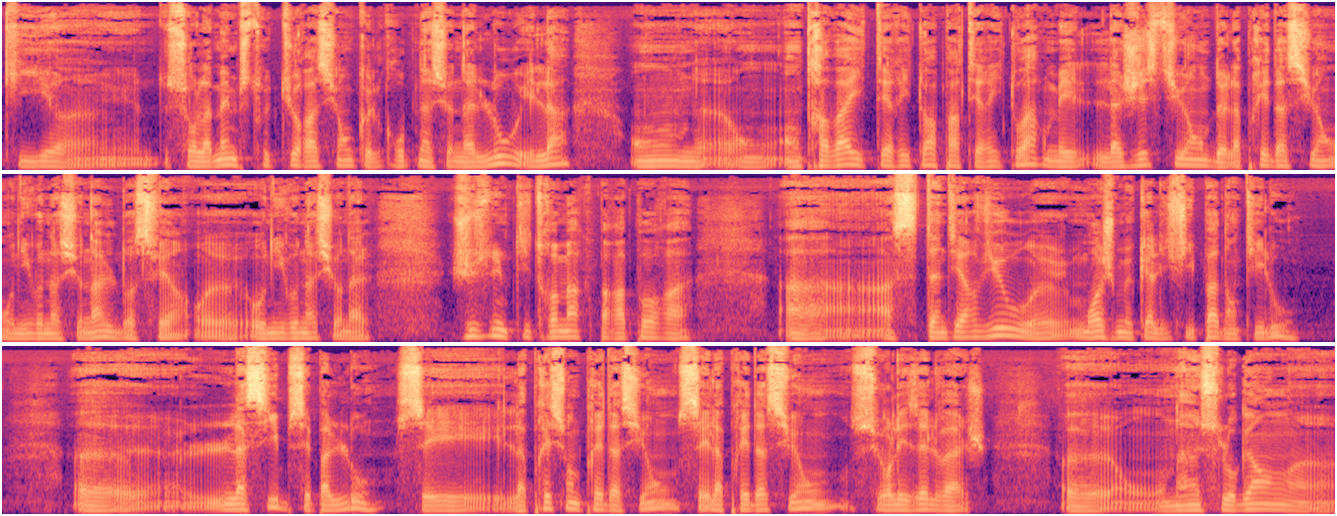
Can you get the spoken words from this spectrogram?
qui, sur la même structuration que le groupe national loup, et là, on, on, on, travaille territoire par territoire, mais la gestion de la prédation au niveau national doit se faire au niveau national. Juste une petite remarque par rapport à, cette interview. Euh, moi, je me qualifie pas d'anti-loup. Euh, la cible, c'est pas le loup, c'est la pression de prédation, c'est la prédation sur les élevages. Euh, on a un slogan,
